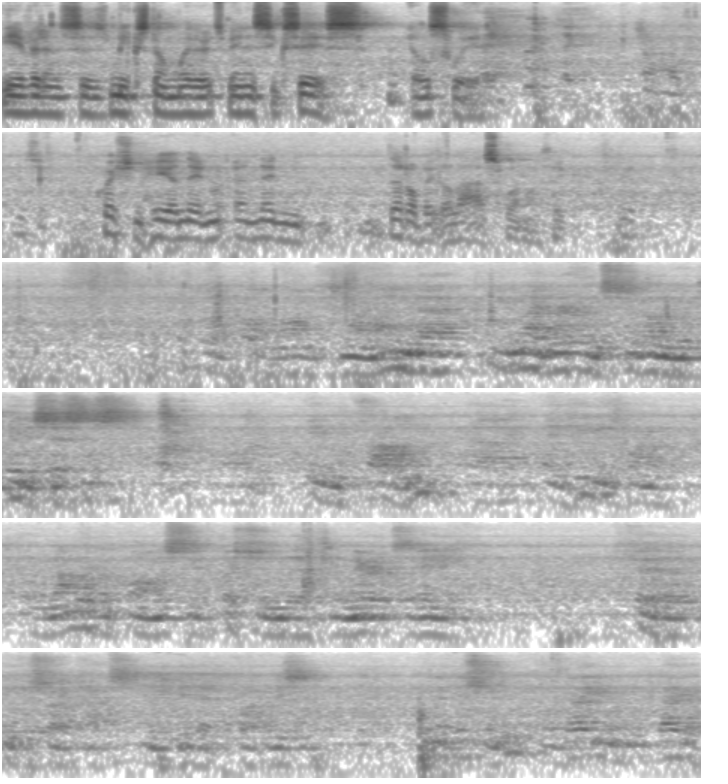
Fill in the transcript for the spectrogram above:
The evidence is mixed on whether it's been a success elsewhere. Question here, and then, and then that'll be the last one, I think. And uh, you made reference to one of your predecessors uh, Ian Macfarlane, uh, and he was one of a number of economists who questioned the, the merits of any further interest rate cuts, and he did that quite recently. In addition, uh, David, David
